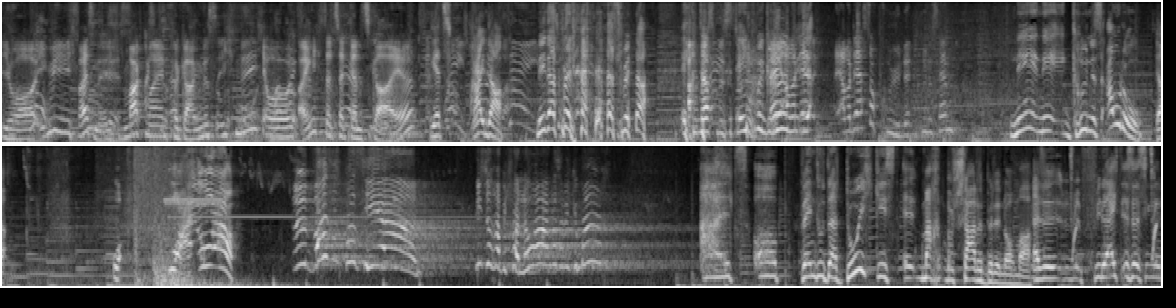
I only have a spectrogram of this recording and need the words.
Ja, irgendwie, ich weiß nicht. Ich mag mein vergangenes Ich nicht, aber eigentlich ist das halt ganz geil. Jetzt rein da. Nee, das bin, das bin da. Ich, Ach, das bist du. Ich bin grün. aber, der, ja, aber der ist doch grün, der hat ein grünes Hemd. nee, nee, grünes Auto. Ja. Oh. Oh, oh. Was ist passiert? Wieso habe ich verloren? Was habe ich gemacht? Als ob, wenn du da durchgehst, äh, mach, startet bitte nochmal. Also, vielleicht ist es, äh,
